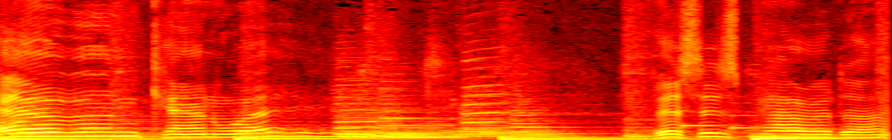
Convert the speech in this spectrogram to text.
Heaven can wait. This is paradise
